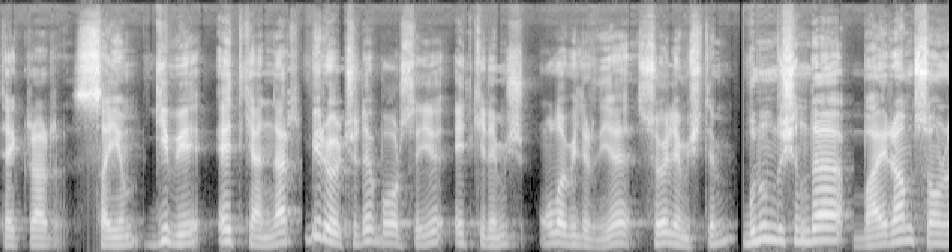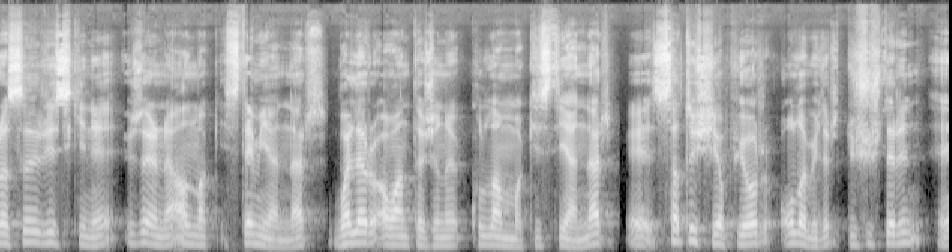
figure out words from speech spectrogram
tekrar sayım gibi etkenler bir ölçüde borsayı etkilemiş olabilir diye söylemiştim. Bunun dışında bayram sonrası riskini üzerine almak istemeyenler, valor avantajını kullanmak isteyenler e, satış yapıyor olabilir. Düşüşlerin e,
